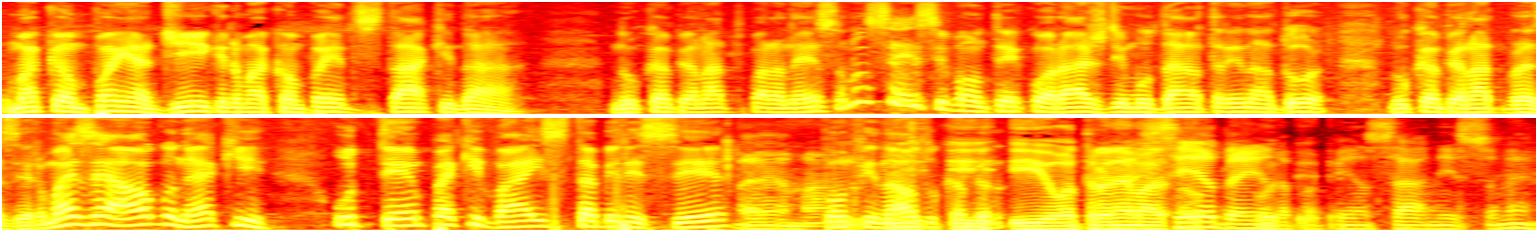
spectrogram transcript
uma campanha digna, uma campanha de destaque na, no Campeonato Paranaense, eu não sei se vão ter coragem de mudar o treinador no Campeonato Brasileiro, mas é algo, né, que o tempo é que vai estabelecer É, com o final do campeonato. E, e outra, né? É cedo ainda para pensar nisso, né?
